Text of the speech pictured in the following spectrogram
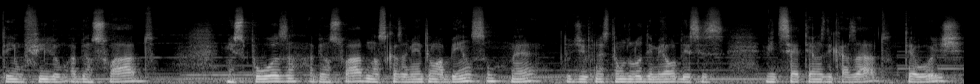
tenho um filho abençoado, minha esposa abençoada, nosso casamento é uma bênção, né? Do dia que nós estamos no lua de mel desses 27 anos de casado até hoje,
